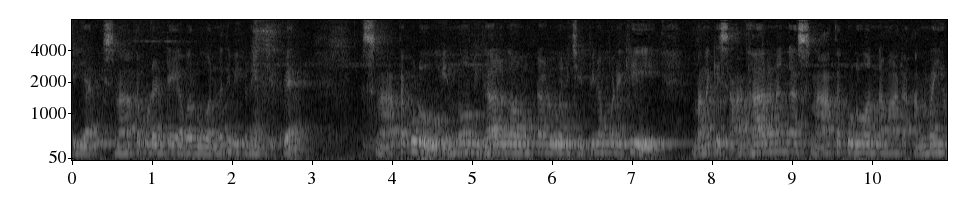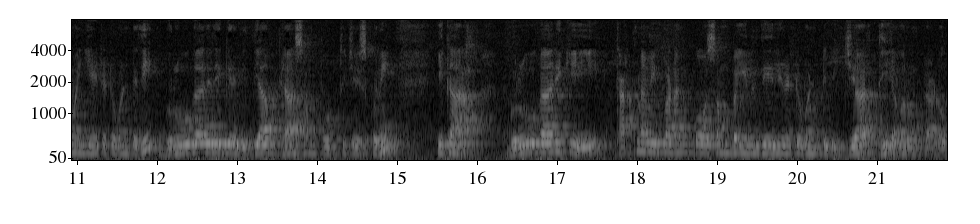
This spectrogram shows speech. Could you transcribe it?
చేయాలి స్నాతకుడు అంటే ఎవరు అన్నది మీకు నేను చెప్పాను. స్నాతకుడు ఎన్నో విధాలుగా ఉంటాడు అని చెప్పినప్పటికీ మనకి సాధారణంగా స్నాతకుడు అన్న మాట అన్వయం అయ్యేటటువంటిది గురువుగారి దగ్గర విద్యాభ్యాసం పూర్తి చేసుకుని ఇక గురువుగారికి కట్నం ఇవ్వడం కోసం బయలుదేరినటువంటి విద్యార్థి ఎవరుంటాడో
